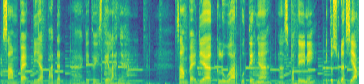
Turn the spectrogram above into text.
sampai dia padat. Nah, gitu istilahnya. Sampai dia keluar putihnya. Nah, seperti ini itu sudah siap.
